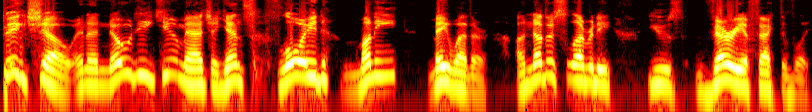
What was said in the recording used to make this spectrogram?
Big Show in a no DQ match against Floyd Money Mayweather, another celebrity used very effectively.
